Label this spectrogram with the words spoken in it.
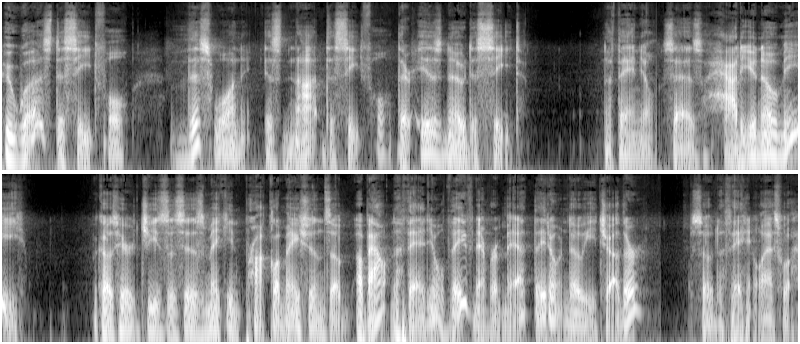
who was deceitful, this one is not deceitful. There is no deceit. Nathanael says, How do you know me? Because here Jesus is making proclamations of, about Nathanael. They've never met, they don't know each other. So Nathanael asks, Well,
